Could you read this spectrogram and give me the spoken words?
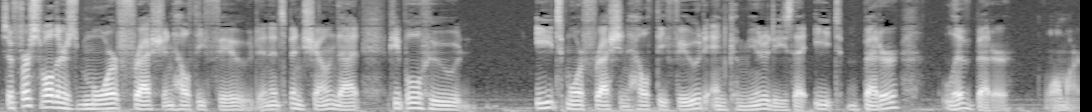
So, first of all, there's more fresh and healthy food, and it's been shown that people who eat more fresh and healthy food and communities that eat better live better. Walmart.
